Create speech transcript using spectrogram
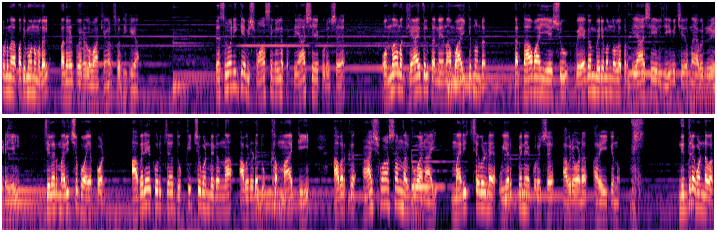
തുടർന്ന് പതിമൂന്ന് മുതൽ പതിനെട്ട് വരെയുള്ള വാക്യങ്ങൾ ശ്രദ്ധിക്കുക. തെസലോനിക്ക വിശ്വാസികളുടെ പ്രത്യാശയെക്കുറിച്ച് ഒന്നാം അധ്യായത്തിൽ തന്നെ നാം വായിക്കുന്നുണ്ട്. കർത്താവായ യേശു വേഗം വരുമെന്നുള്ള പ്രത്യാശയിൽ ജീവിച്ചിരുന്ന അവരുടെ ഇടയിൽ ചിലർ മരിച്ചു പോയപ്പോൾ അവരെക്കുറിച്ച് ദുഃഖിച്ചുകൊണ്ടിരുന്ന അവരുടെ ദുഃഖം മാറ്റി അവർക്ക് ആശ്വാസം നൽകുവാനായി മരിച്ചവരുടെ ഉയർപ്പിനെ കുറിച്ച് അവരോട് അറിയിക്കുന്നു. നിദ്ര കൊണ്ടവർ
